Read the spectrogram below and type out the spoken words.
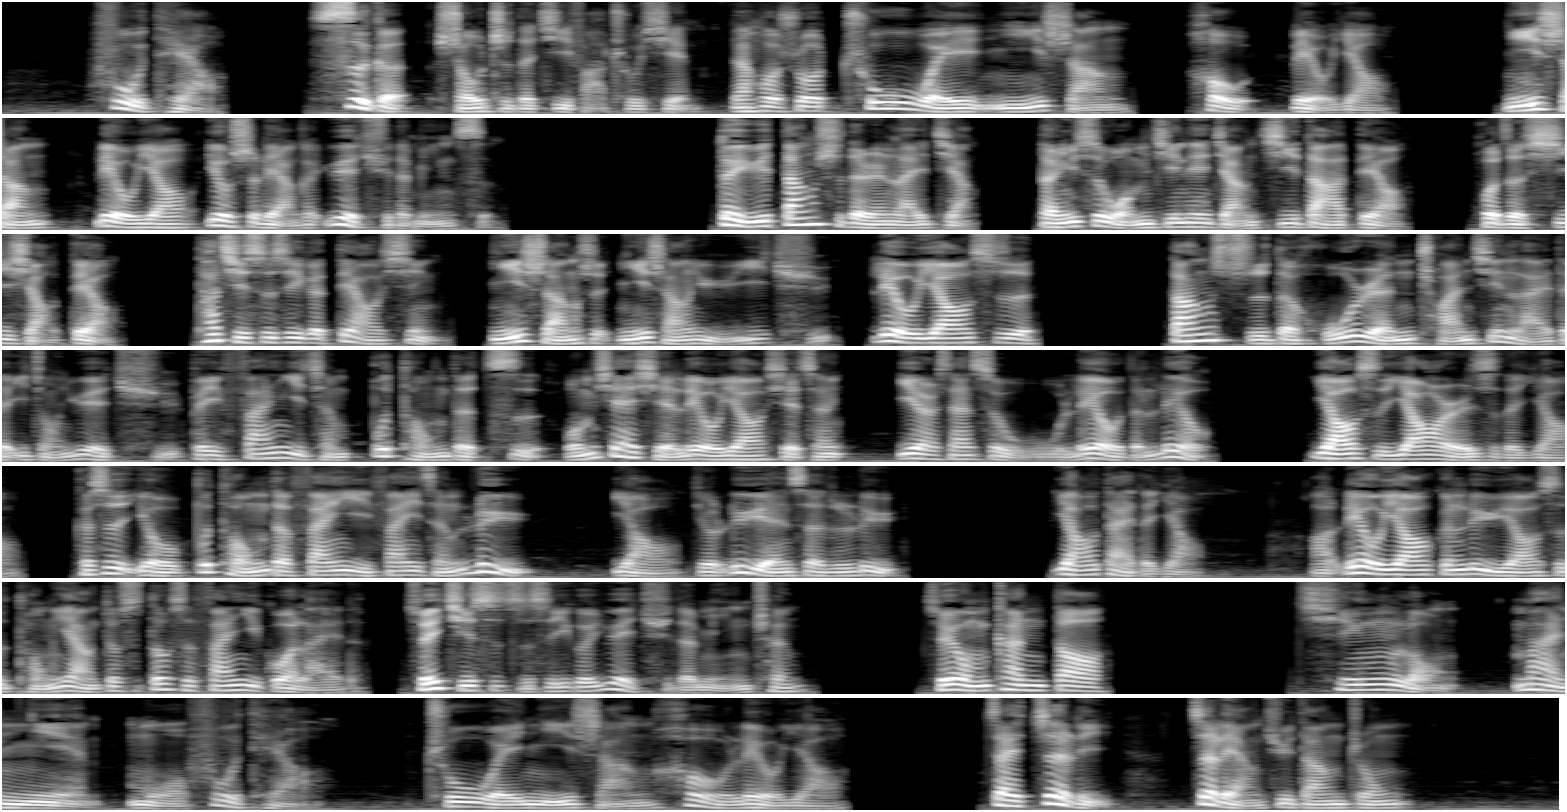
复挑四个手指的技法出现，然后说初为霓裳，后六幺。霓裳六幺又是两个乐曲的名字。对于当时的人来讲，等于是我们今天讲 G 大调或者 C 小调，它其实是一个调性。霓裳是霓裳羽衣曲，六幺是当时的胡人传进来的一种乐曲，被翻译成不同的字。我们现在写六幺，写成一二三四五六的六，幺是幺儿子的幺，可是有不同的翻译，翻译成绿腰，就绿颜色的绿，腰带的腰啊。六幺跟绿腰是同样，都是都是翻译过来的。所以其实只是一个乐曲的名称，所以我们看到青拢慢捻抹复挑，初为霓裳后六幺，在这里这两句当中，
